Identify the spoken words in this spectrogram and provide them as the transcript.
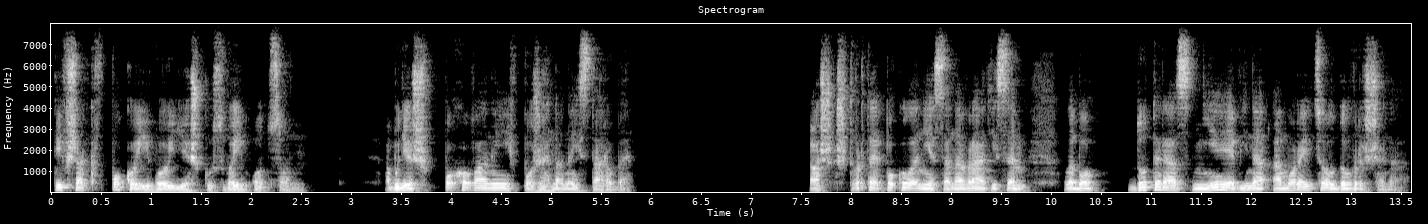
Ty však v pokoji vojdeš ku svojim otcom a budeš pochovaný v požehnanej starobe. Až štvrté pokolenie sa navráti sem, lebo doteraz nie je vina Amorejcov dovršená.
